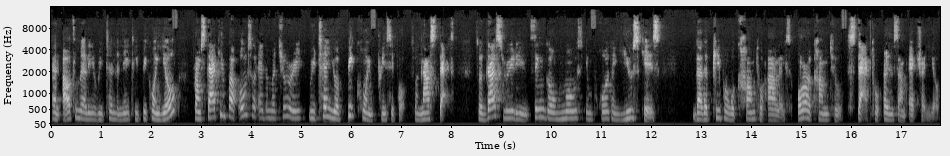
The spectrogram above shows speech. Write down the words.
and ultimately return the native Bitcoin yield from stacking, but also at the maturity, retain your Bitcoin principal, so not stack. So that's really single most important use case that the people will come to Alex or come to Stack to earn some extra yield.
